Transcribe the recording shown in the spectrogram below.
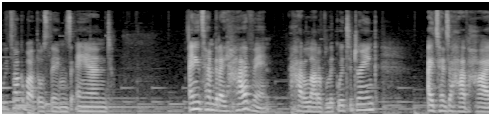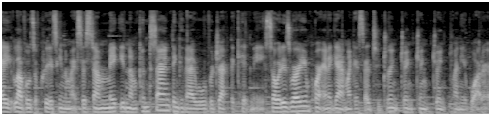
We talk about those things and anytime that I haven't had a lot of liquid to drink, I tend to have high levels of creatine in my system, making them concerned, thinking that I will reject the kidney. So it is very important, again, like I said, to drink, drink, drink, drink plenty of water.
